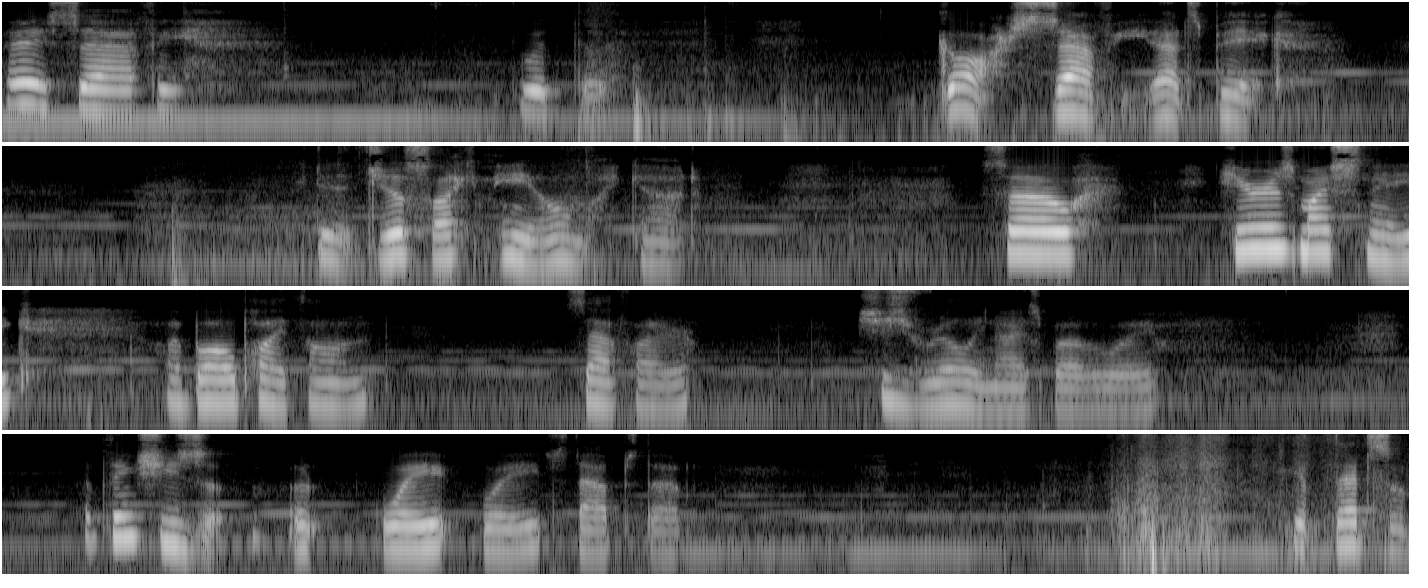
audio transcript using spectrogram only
Hey, Safi. What the? Gosh, Safi, that's big. You did it just like me, oh my god. So, here is my snake, my ball python, Sapphire. She's really nice, by the way. I think she's. Uh, uh, wait, wait, stop, stop. Yep, that's a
